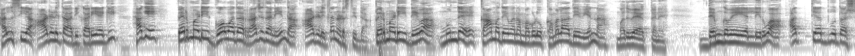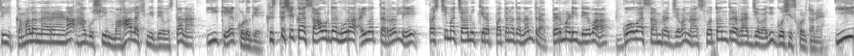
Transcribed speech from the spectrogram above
ಹಲ್ಸಿಯ ಆಡಳಿತ ಅಧಿಕಾರಿಯಾಗಿ ಹಾಗೆ ಪೆರ್ಮಡಿ ಗೋವಾದ ರಾಜಧಾನಿಯಿಂದ ಆಡಳಿತ ನಡೆಸ್ತಿದ್ದ. ಪೆರ್ಮಡಿ ದೇವ ಮುಂದೆ ಕಾಮದೇವನ ಮಗಳು ಕಮಲಾದೇವಿಯನ್ನ ಮದುವೆಯಾಗ್ತಾನೆ ದೆಮ್ಗವೆಯಲ್ಲಿರುವ ಅತ್ಯದ್ಭುತ ಶ್ರೀ ಕಮಲನಾರಾಯಣ ಹಾಗೂ ಶ್ರೀ ಮಹಾಲಕ್ಷ್ಮಿ ದೇವಸ್ಥಾನ ಈಕೆಯ ಕೊಡುಗೆ. ಕ್ರಿಸ್ತಶಕ ಸಾವಿರದ ನೂರ ಐವತ್ತರಲ್ಲಿ ಪಶ್ಚಿಮ ಚಾಲುಕ್ಯರ ಪತನದ ನಂತರ ಪೆರ್ಮಡಿ ದೇವ ಗೋವಾ ಸಾಮ್ರಾಜ್ಯವನ್ನ ಸ್ವತಂತ್ರ ರಾಜ್ಯವಾಗಿ ಘೋಷಿಸಿಕೊಳ್ತಾನೆ. ಈ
